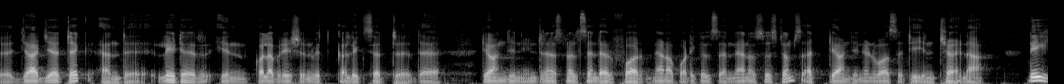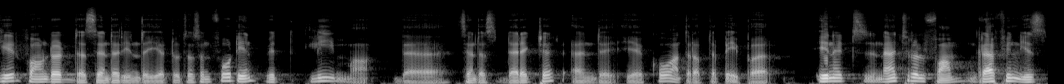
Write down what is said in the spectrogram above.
uh, Georgia Tech and uh, later in collaboration with colleagues at uh, the Tianjin International Center for Nanoparticles and Nanosystems at Tianjin University in China. De Heer founded the center in the year 2014 with Li Ma the center's director and a co-author of the paper. In its natural form, graphene is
